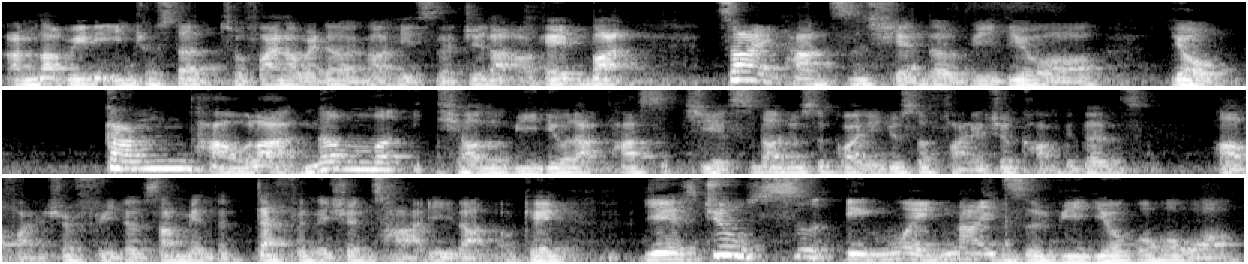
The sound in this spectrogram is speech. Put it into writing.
I'm not really interested to find out whether or not he's legit。OK，but 在他之前的 video 哦，有刚好啦那么一条的 video 啦，他是解释到就是关于就是 financial confidence。啊，financial freedom 上面的 definition 差异啦，OK，也就是因为那一次 video 过后哦，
